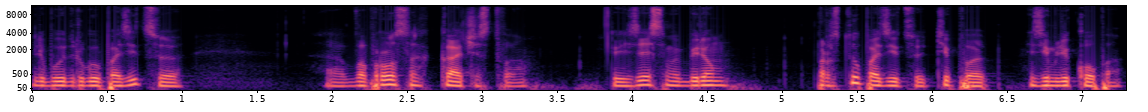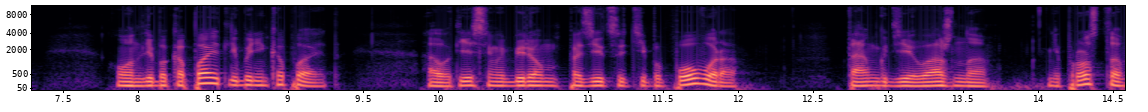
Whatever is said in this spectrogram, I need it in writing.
любую другую позицию э, в вопросах качества. То есть если мы берем простую позицию, типа землекопа, он либо копает, либо не копает. А вот если мы берем позицию типа повара, там, где важно не просто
